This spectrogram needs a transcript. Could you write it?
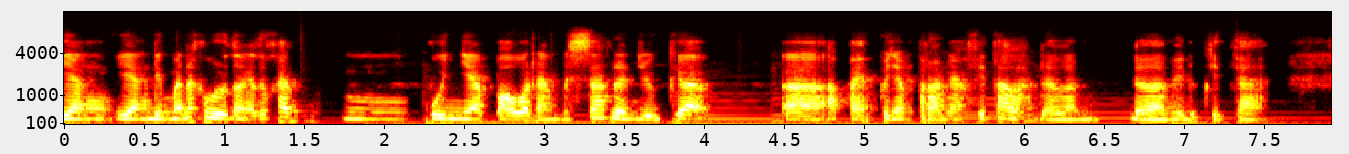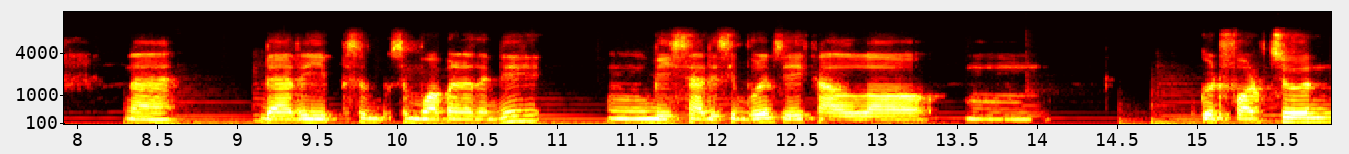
Yang yang di mana keberuntungan itu kan mm, punya power yang besar dan juga uh, apa ya punya peran yang vital lah dalam dalam hidup kita. Nah dari se semua penelitian ini mm, bisa disimpulkan sih kalau mm, good fortune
